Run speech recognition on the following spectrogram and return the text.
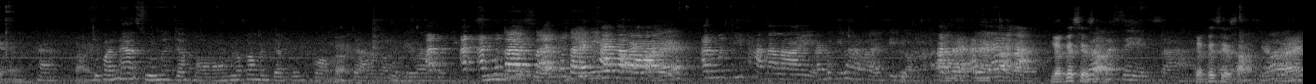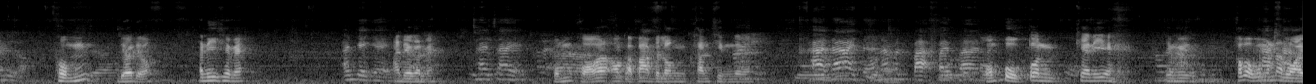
อะ ค่ะใช่สุพรรณห้าศูนย์มันจะหอม แล้วก็มันจะกลมกล่อมมันจะอร่อยอันอันอันเมื่อแต่กี้แต่อันเมื่อแต่กี้อันนี้พันไม่อะไรไหวอันเมื่อกี้พันอะไร อันเมื่อกี้ทำอะไรสีเหลืองอะอันอันแรกอะเหลืองเกษตรศาสตร์เกษตรศาสตร์เหลืองเกษตรศาสตร์เดี๋ยวอันเหลืองผมเดี๋ยวเดี๋ยวอันนี้ใช่ไหมอันใหญ่ๆอันเดียวกันไหมใช่ใช่ ผมขอเอากลับบ้านไปลองคันชิมได้ไหมค่ะได้แต่อันนั้นมันปะไปไปผมปลูกต้นแค่นี้เองยังไม่เขาบอกว่ามันอร่อย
